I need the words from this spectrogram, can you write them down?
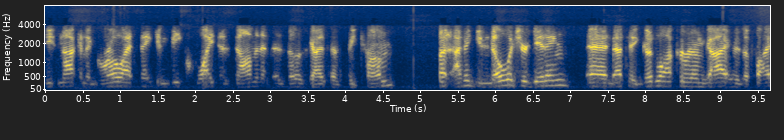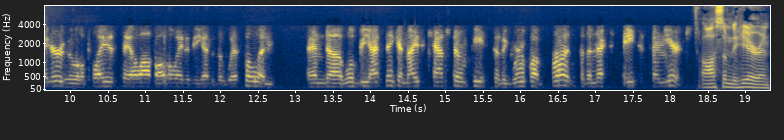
he's not going to grow, I think, and be quite as dominant as those guys have become. But I think you know what you're getting, and that's a good locker room guy who's a fighter who will play his tail off all the way to the end of the whistle, and and uh, will be, I think, a nice capstone piece to the group up front for the next eight to ten years. Awesome to hear. And,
